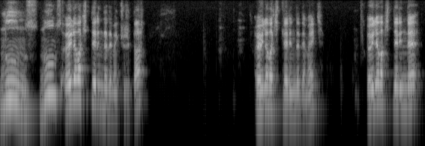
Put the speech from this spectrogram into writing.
noons. Noons öğle vakitlerinde demek çocuklar. Öğle vakitlerinde demek. Öğle vakitlerinde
